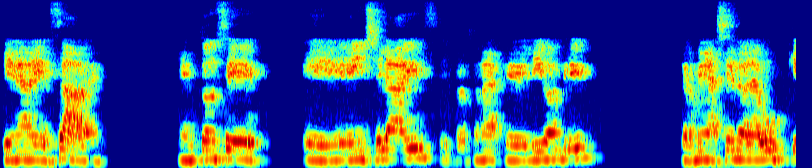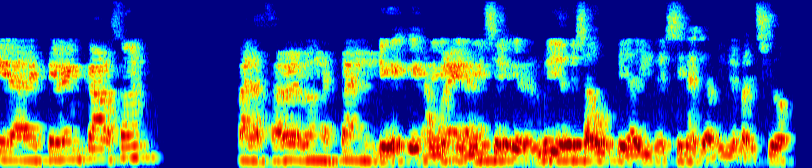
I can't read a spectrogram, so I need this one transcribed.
que nadie sabe. Entonces, eh, Angel Eyes, el personaje de Lee Van Cleef, termina yendo a la búsqueda de Ben Carson para saber dónde están que en, las monedas. en ese, en el medio de esa búsqueda hay una escena que a mí me pareció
